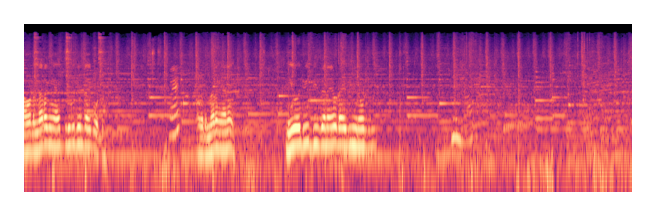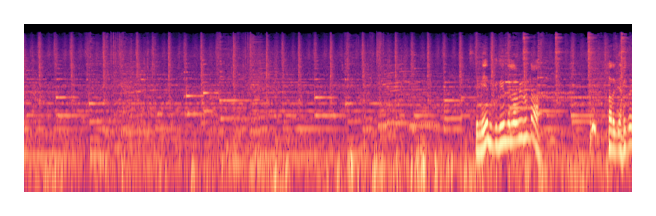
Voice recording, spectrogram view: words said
അവിടെ നിന്ന് ഇറങ്ങാൻ ഇത്തിരി ബുദ്ധിമുട്ടായിക്കോട്ടെ. അവിടെ നിന്ന് ഇറങ്ങാനേ. നീ ഒരു ഇതിൽ തന്നെ ഇവിടെ ഇങ്ങോട്ട് ഇനി എനിക്ക് നീന്തൽ അറിയില്ലട്ടാ അറിഞ്ഞത്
